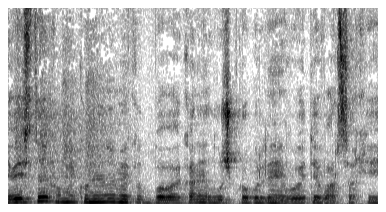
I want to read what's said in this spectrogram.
Եվ այստեղ մենք ունենում ենք բավականին լուրջ խնդիրներ, որովհետև Արցախի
